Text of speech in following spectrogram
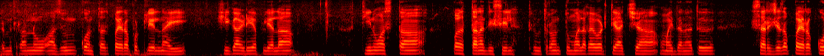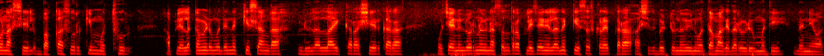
तर मित्रांनो अजून कोणताच पायरा फुटलेला नाही. ही गाडी आपल्याला तीन वाजता पळताना दिसेल. तर मित्रांनो तुम्हाला काय वाटते? आजच्या मैदानात सर्जाचा पैरा कोण असेल? बकासूर की मथुर? आपल्याला कमेंटमध्ये नक्की सांगा. व्हिडिओला लाईक करा शेअर करा. व चॅनलवर नवीन असेल तर आपल्या चॅनलला नक्की सबस्क्राईब करा. अशीच भेटू नवीन व धमाकेदार व्हिडिओमध्ये धन्यवाद.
